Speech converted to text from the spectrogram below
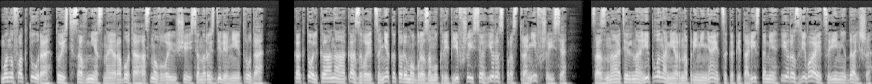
мануфактура, то есть совместная работа, основывающаяся на разделении труда, как только она оказывается некоторым образом укрепившейся и распространившейся, сознательно и планомерно применяется капиталистами и развивается ими дальше.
